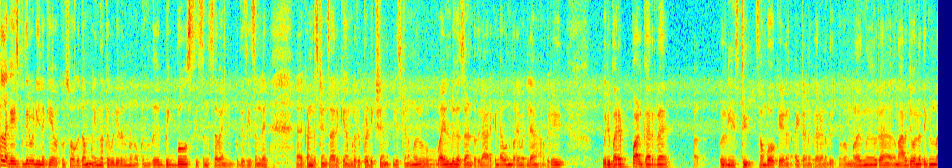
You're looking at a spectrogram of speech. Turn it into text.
ഹലോ ഗൈസ് പുതിയൊരു വീഡിയോയിലേക്ക് ഏവർക്കും സ്വാഗതം. ഇന്നത്തെ വീഡിയോയിൽ നമ്മൾ നോക്കുന്നത് ബിഗ് ബോസ് സീസൺ സെവൻ പുതിയ സീസണിലെ കണ്ടസ്റ്റൻസ് ആരൊക്കെ നമ്മളൊരു പ്രഡിക്ഷൻ ലിസ്റ്റ് നമ്മളൊരു വൈൽഡ് ഗസ്സാണ് കേട്ടോ. അതിൽ ആരൊക്കെ ഉണ്ടാവുമെന്ന് പറയാൻ പറ്റില്ല. അവർ ഒരു പരപ്പ് ആൾക്കാരുടെ ഒരു ലിസ്റ്റ് സംഭവമൊക്കെയാണ് ആയിട്ടാണ് വരണത്. അപ്പോൾ നമ്മളിന്ന് ഒരു നാലഞ്ച് കൊല്ലത്തേക്കുള്ള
